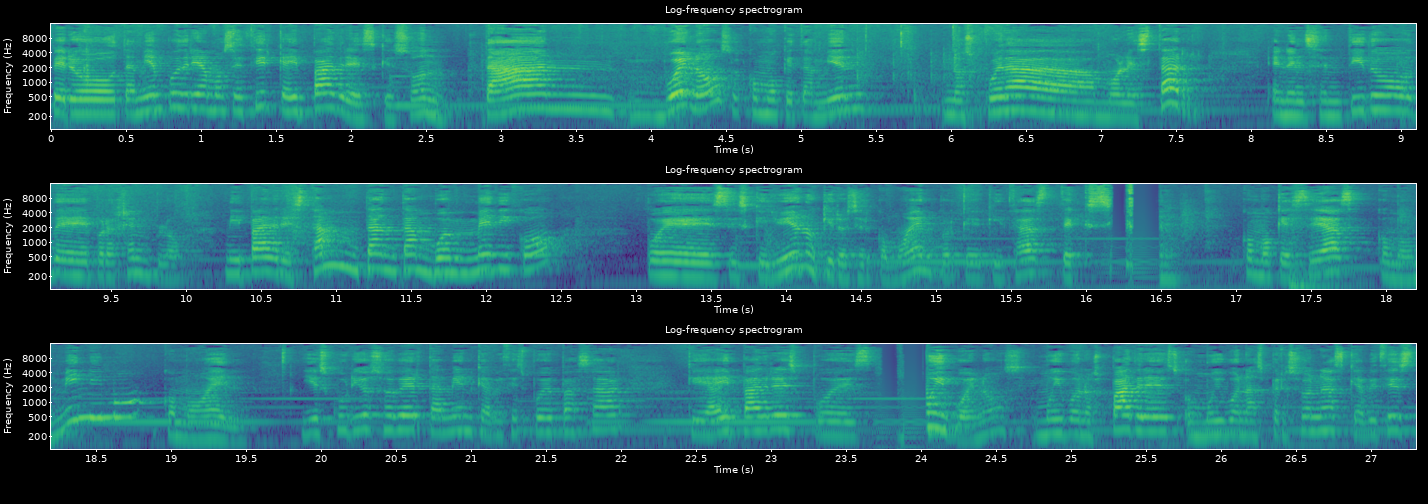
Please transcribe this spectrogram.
pero también podríamos decir que hay padres que son tan buenos como que también nos pueda molestar, en el sentido de, por ejemplo, mi padre es tan, tan, tan buen médico, pues es que yo ya no quiero ser como él, porque quizás te exigen como que seas como mínimo como él. Y es curioso ver también que a veces puede pasar que hay padres pues muy buenos, muy buenos padres o muy buenas personas que a veces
